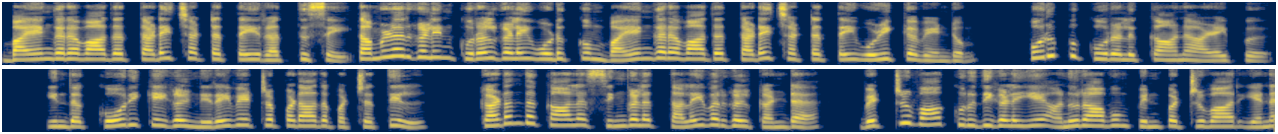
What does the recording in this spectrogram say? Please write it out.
பயங்கரவாத தடைச் சட்டத்தை ரத்து செய். தமிழர்களின் குரல்களை ஒடுக்கும் பயங்கரவாத தடைச் சட்டத்தை ஒழிக்க வேண்டும். பொறுப்பு கூறலுக்கான அழைப்பு. இந்த கோரிக்கைகள் நிறைவேற்றப்படாத பட்சத்தில் கடந்த கால சிங்களத் தலைவர்கள் கண்ட வெற்று வாக்குறுதிகளையே அனுராவும் பின்பற்றுவார் என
